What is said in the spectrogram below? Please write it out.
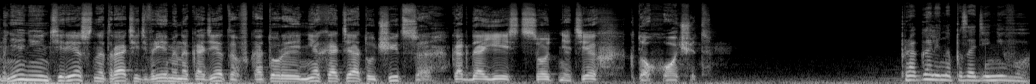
Мне не интересно тратить время на кадетов, которые не хотят учиться, когда есть сотня тех, кто хочет. Прогалина позади него.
